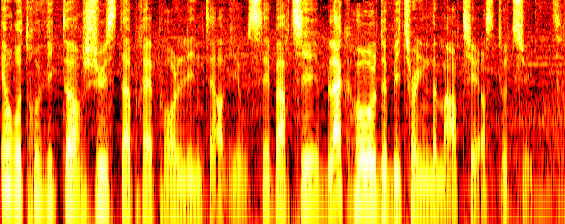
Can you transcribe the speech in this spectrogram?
Et on retrouve Victor juste après pour l'interview. C'est parti, Black Hole de Between the Martyrs tout de suite.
